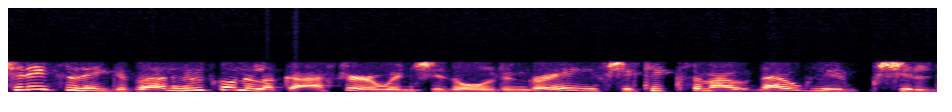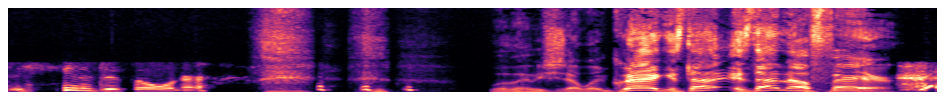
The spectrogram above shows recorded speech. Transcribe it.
she needs to think as well: who's going to look after her when she's old and grey? If she kicks him out now, he'll she'll he'll disown her. Well, maybe she's not. Well, Greg, is that is that not fair?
